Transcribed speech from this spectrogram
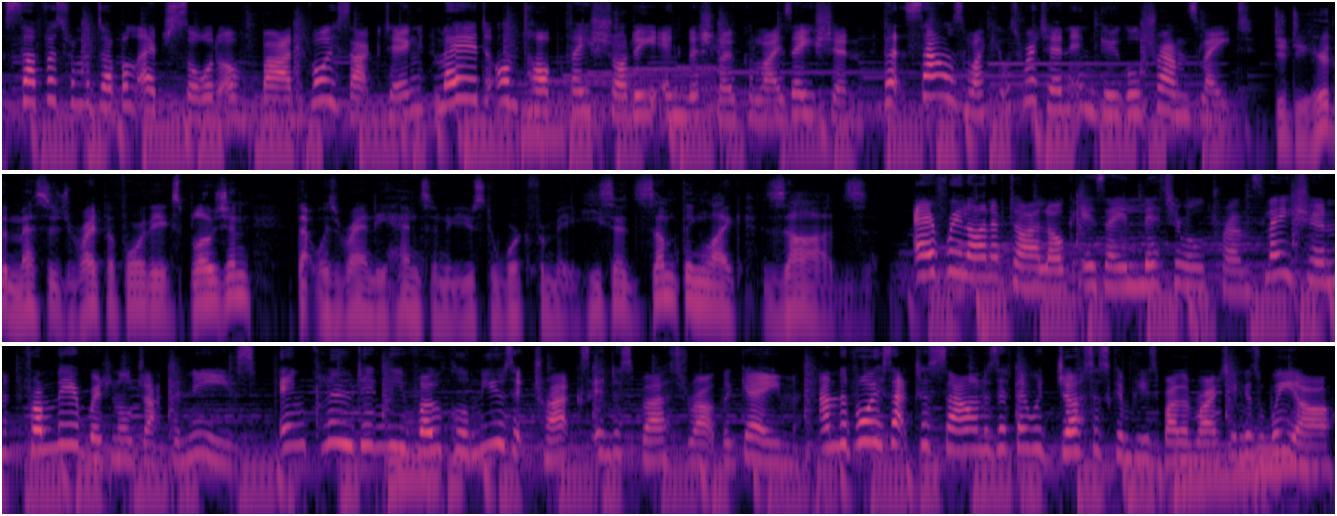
suffers from the double edged sword of bad voice acting layered on top of a shoddy English localization that sounds like it was written in Google Translate. Did you hear the message right before the explosion? That was Randy Hansen who used to work for me. He said something like Zods. Every line of dialogue is a literal translation from the original Japanese, including the vocal music tracks interspersed throughout the game, and the voice actors sound as if they were just as confused by the writing as we are.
